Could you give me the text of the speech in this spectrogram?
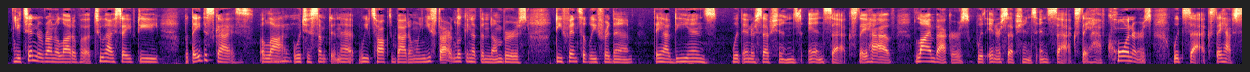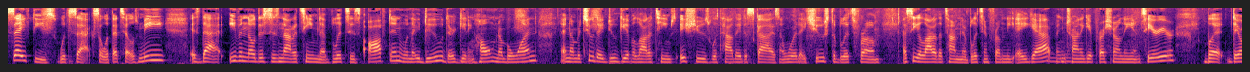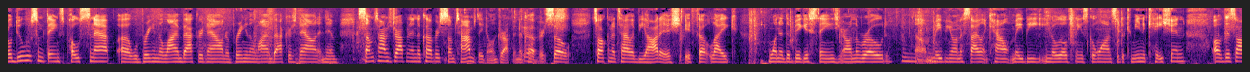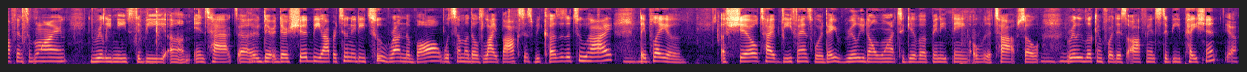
they tend to run a lot of uh, two high safety, but they disguise a lot, mm-hmm. which is something that we talked about. And when you start looking at the numbers defensively for them, they have DNs with interceptions and sacks. They have linebackers with interceptions and sacks. They have corners with sacks. They have safeties with sacks. So what that tells me is that even though this is not a team that blitzes often, when they do, they're getting home. Number one, and number two, they do give a lot of teams issues with how they disguise and where they choose to blitz from. I see a lot of the time they're blitzing from the A gap mm-hmm. and trying to get pressure on the interior, but they'll do some things post snap uh, with bringing the linebacker down or bringing the linebackers down, and then sometimes dropping into coverage, sometimes they don't drop into yeah. coverage. So, talking to Tyler Biadasz, it felt like one of the biggest things. You're on the road, mm-hmm. um, maybe on a silent count, maybe you know those things go on. So the communication of this offensive line really needs to be um, intact. Uh, mm-hmm. There, there should be opportunity to run the ball with some of those light boxes because of the two high. Mm-hmm. They play a a shell type defense where they really don't want to give up anything over the top. So, mm-hmm. really looking for this offense to be patient. Yeah.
